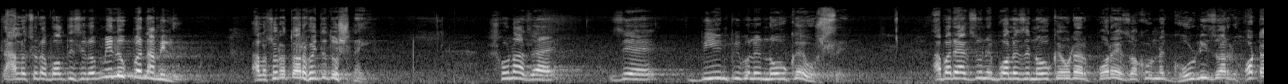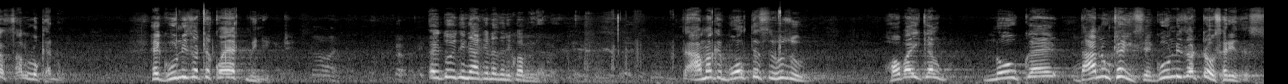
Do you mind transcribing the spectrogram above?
তা আলোচনা বলতেছিল, মিলুক বা না মিলুক, আলোচনা তো আর হইতে দোষ নাই। শোনা যায় যে বিএনপি বলে নৌকায় উঠছে। আবার একজনে বলে যে নৌকায় ওঠার পরে যখন ঘূর্ণিঝড় হঠাৎ ছাড়লো কেন? এই ঘূর্ণিঝড়টা কয়েক মিনিট। এই দুই দিন আগে না জানি কবে যাবে। তা আমাকে বলতেছে, হুজুর হবাইকাল নৌকায় দান উঠাইছে, ঘূর্ণিঝড়টাও ছাড়িয়ে দিয়েছে।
